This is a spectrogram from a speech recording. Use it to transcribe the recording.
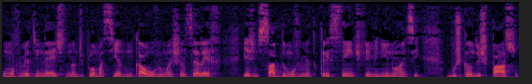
um movimento inédito na diplomacia. Nunca houve uma chanceler e a gente sabe do movimento crescente feminino, Heinz, buscando espaço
